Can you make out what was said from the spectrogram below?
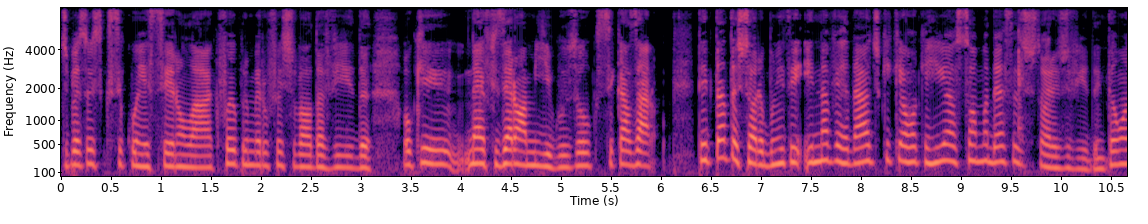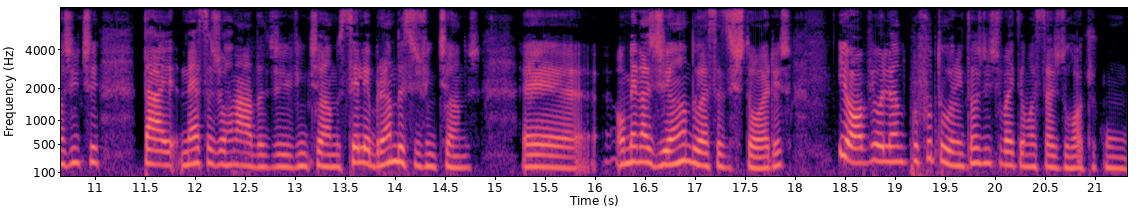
de pessoas que se conheceram lá, que foi o primeiro festival da vida, ou que né, fizeram amigos, ou que se casaram. Tem tanta história bonita e, e, na verdade, o que é o Rock in Rio é a soma dessas histórias de vida. Então, a gente tá nessa jornada de 20 anos, celebrando esses 20 anos, é, homenageando essas histórias, e, óbvio, olhando para o futuro. Então, a gente vai ter uma cidade do rock com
